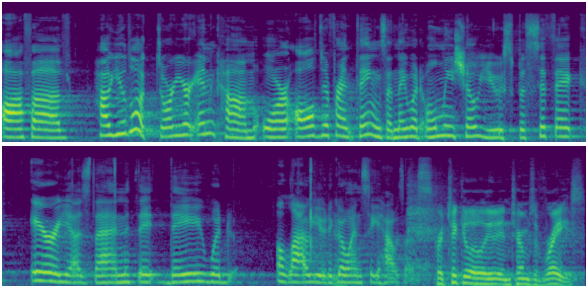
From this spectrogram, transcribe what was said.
off of how you looked or your income or all different things, and they would only show you specific areas then that they would allow you to go and see houses. Particularly in terms of race.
